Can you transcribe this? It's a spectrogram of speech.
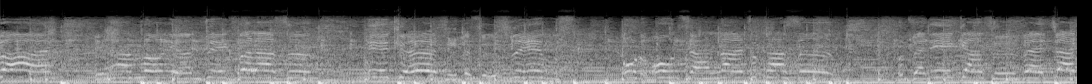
Wahl. Wir haben euren Weg verlassen. Ihr könnt die Beste des Lebens ohne uns allein verpassen. Und wenn die ganze Welt da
